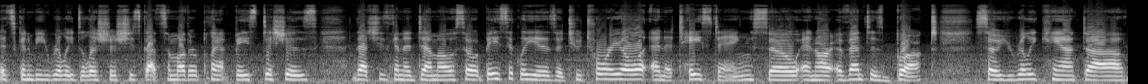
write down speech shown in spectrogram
It's going to be really delicious. She's got some other plant based dishes that she's going to demo. So it basically is a tutorial and a tasting. So, and our event is booked. So you really can't. Uh,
